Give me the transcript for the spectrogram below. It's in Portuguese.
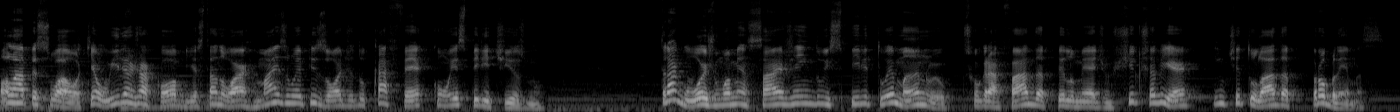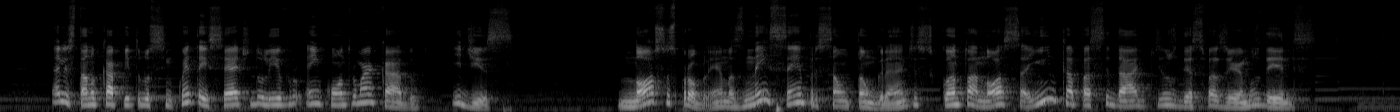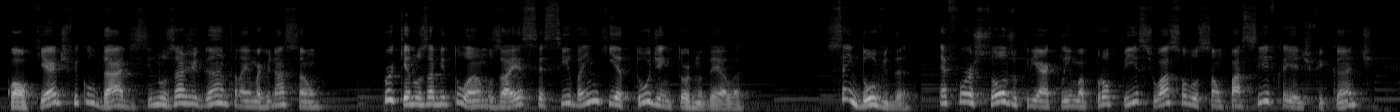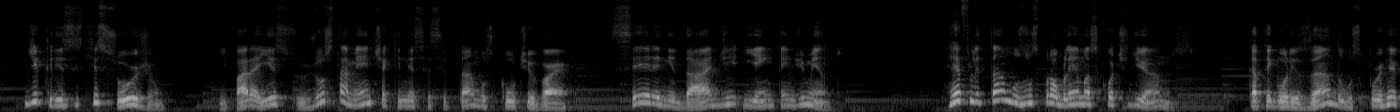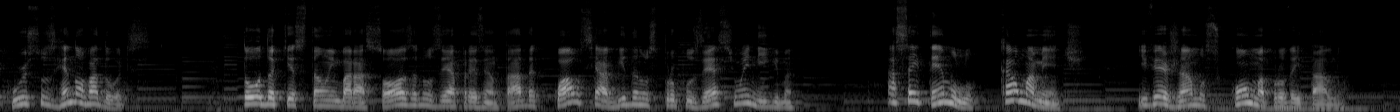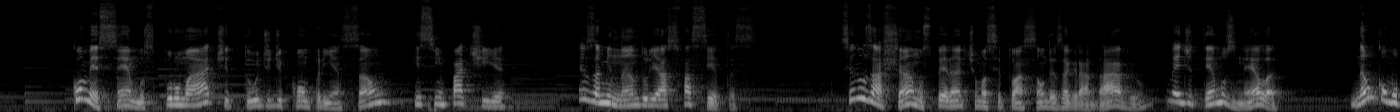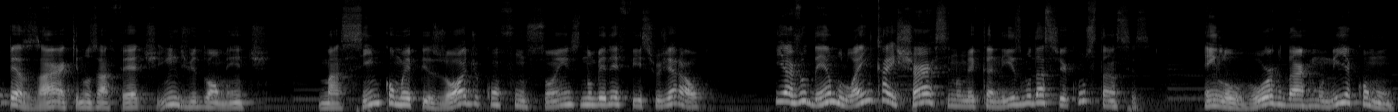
Olá pessoal, aqui é o William Jacob e está no ar mais um episódio do Café com Espiritismo. Trago hoje uma mensagem do Espírito Emmanuel, psicografada pelo médium Chico Xavier, intitulada Problemas. Ela está no capítulo 57 do livro Encontro Marcado e diz: Nossos problemas nem sempre são tão grandes quanto a nossa incapacidade de nos desfazermos deles. Qualquer dificuldade se nos agiganta na imaginação, porque nos habituamos à excessiva inquietude em torno dela. Sem dúvida, é forçoso criar clima propício à solução pacífica e edificante de crises que surjam, e para isso, justamente é que necessitamos cultivar serenidade e entendimento. Reflitamos nos problemas cotidianos, categorizando-os por recursos renovadores toda questão embaraçosa nos é apresentada qual se a vida nos propusesse um enigma. Aceitemo-lo calmamente e vejamos como aproveitá-lo. Comecemos por uma atitude de compreensão e simpatia, examinando-lhe as facetas. Se nos achamos perante uma situação desagradável, meditemos nela, não como pesar que nos afete individualmente, mas sim como episódio com funções no benefício geral. E ajudemo-lo a encaixar-se no mecanismo das circunstâncias, em louvor da harmonia comum.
